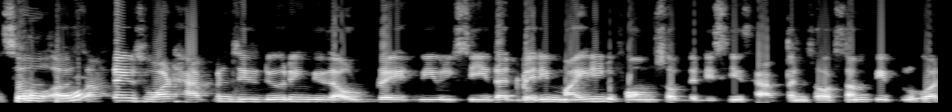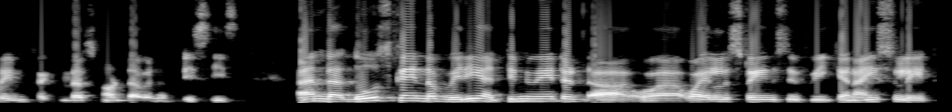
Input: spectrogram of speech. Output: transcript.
So uh, okay. uh, sometimes what happens is during this outbreak, we will see that very mild forms of the disease happens, or some people who are infected does not develop disease. And uh, those kind of very attenuated uh, viral strains, if we can isolate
